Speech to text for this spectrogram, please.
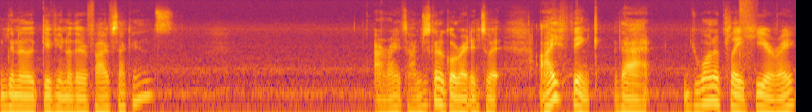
I'm gonna give you another five seconds. Alright, so I'm just to go right into it. I think that you want to play here, right?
